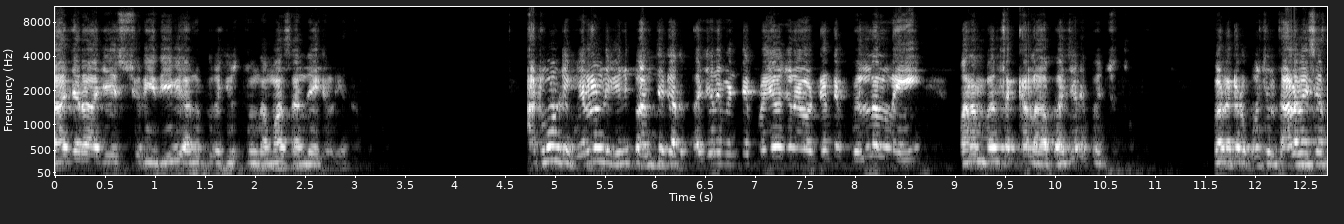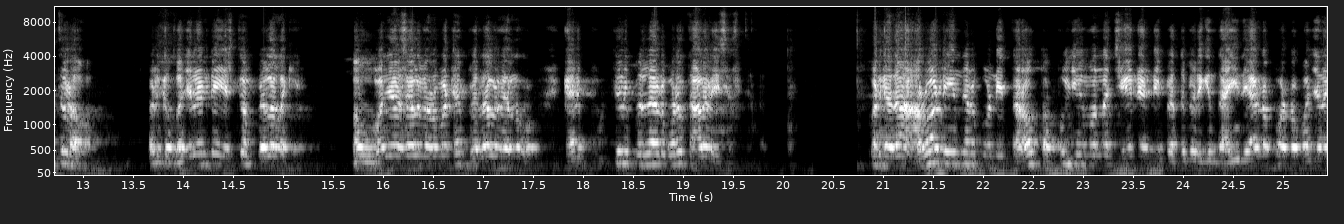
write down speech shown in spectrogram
రాజరాజేశ్వరి దేవి అనుగ్రహిస్తుందమ్మా సందేహం లేదు. అటువంటి వినండి వినిపి అంతేకాదు భజన వింటే ప్రయోజనం ఏమిటంటే పిల్లల్ని మనం బతకల భజన పెంచుతుంది వాడు అక్కడ కూర్చొని తాళం వేసేస్తాడు? వాడికి భజన అంటే ఇష్టం పిల్లలకి. మా ఉపన్యాసాలు వినబట్టే పిల్లలు వినరు. కానీ పుట్టిన పిల్లాడు కూడా తాళం వేసేస్తాడు. వాడికి కదా అలవాటు ఏందనుకోండి తర్వాత తప్పులు చేయమన్నా చేయడండి పెద్ద పెరిగింది. ఐదేళ్ళ పాటు భజన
